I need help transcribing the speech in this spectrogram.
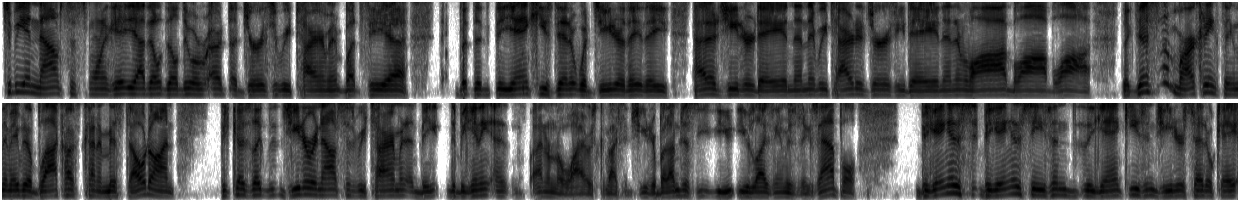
to be announced this morning, yeah, they'll they'll do a, a jersey retirement, but the uh, but the, the Yankees did it with Jeter. They they had a Jeter day, and then they retired a Jersey day, and then blah blah blah. Like this is a marketing thing that maybe the Blackhawks kind of missed out on because like Jeter announced his retirement at the, the beginning. I don't know why I was coming back to Jeter, but I'm just u- utilizing him as an example. Beginning of the beginning of the season, the Yankees and Jeter said, "Okay,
